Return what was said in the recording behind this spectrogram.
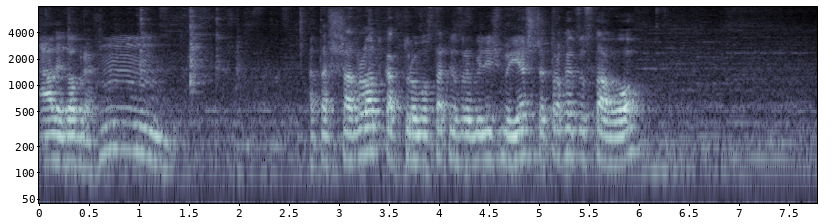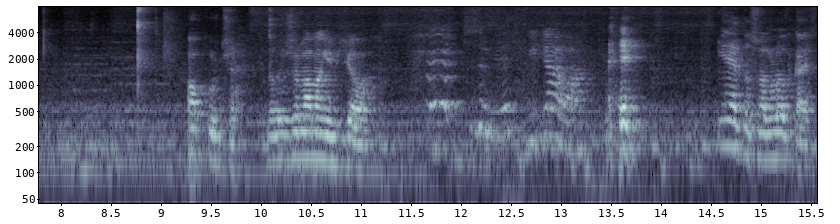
Ale dobre. Mm. A ta szarlotka, którą ostatnio zrobiliśmy, jeszcze trochę zostało. O kurczę, dobrze, że mama nie widziała. Widziała. Nie, to szarlotka jest.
